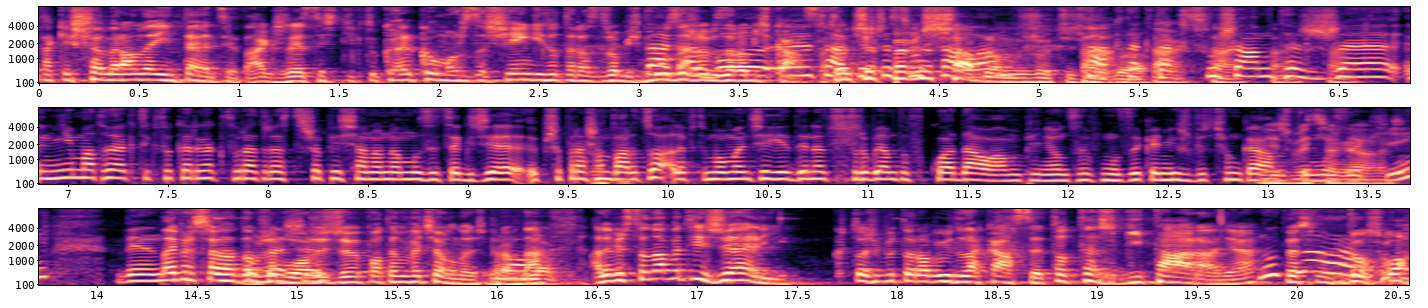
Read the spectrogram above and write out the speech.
takie szemrane intencje, tak? Że jesteś tiktokerką, masz zasięgi, to teraz zrobić Tak, muzę, żeby zarobić e, kasę. Tak, Chcą cię pewien szablon wrzucić w Tak, ogóle. tak, tak, Tak, Słyszałam tak, też, tak, że nie ma to jak tiktokerka, która teraz trzepie siano na muzyce, gdzie, przepraszam bardzo, ale w tym momencie jedyne, co zrobiłam, to wkładałam pieniądze w muzykę, niż wyciągałam z tej muzyki. Więc Najpierw trzeba to dobrze włożyć, żeby potem wyciągnąć, prawda? No. Ale wiesz co, nawet jeżeli ktoś by to robił dla kasy, to też gitara, nie? No też tak. doszło,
